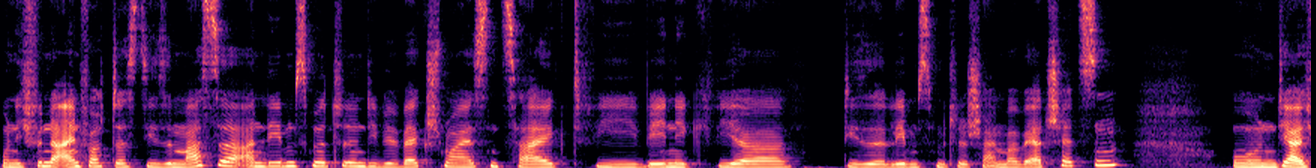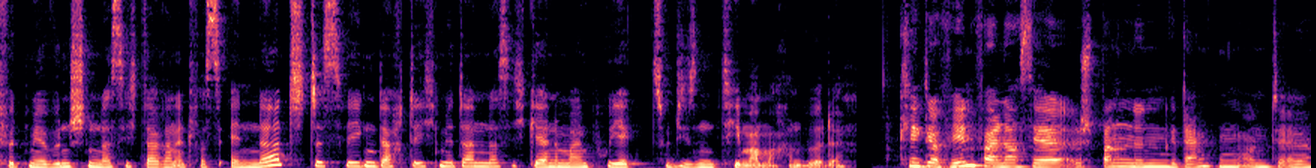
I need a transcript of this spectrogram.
Und ich finde einfach, dass diese Masse an Lebensmitteln, die wir wegschmeißen, zeigt, wie wenig wir diese Lebensmittel scheinbar wertschätzen. Und ja, ich würde mir wünschen, dass sich daran etwas ändert. Deswegen dachte ich mir dann, dass ich gerne mein Projekt zu diesem Thema machen würde. Klingt auf jeden Fall nach sehr spannenden Gedanken und äh,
